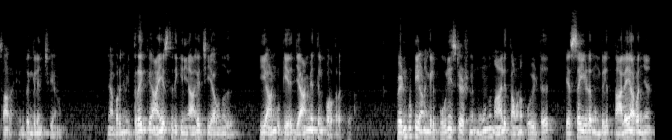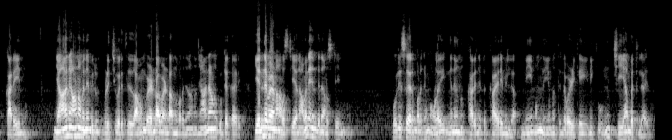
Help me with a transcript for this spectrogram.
സാർ എന്തെങ്കിലും ചെയ്യണം. ഞാൻ പറഞ്ഞു ഇത്രയൊക്കെ ആയ സ്ഥിതിക്ക് ഇനി ആകെ ചെയ്യാവുന്നത് ഈ ആൺകുട്ടിയെ ജാമ്യത്തിൽ പുറത്തിറക്കുക. പെൺകുട്ടിയാണെങ്കിൽ പോലീസ് സ്റ്റേഷനിൽ മൂന്ന് നാല് തവണ പോയിട്ട് എസ് ഐയുടെ മുമ്പിൽ തലയറഞ്ഞ് കരയുന്നു. ഞാനാണ് അവനെ വിളിച്ചു വരുത്തിയത്. അവൻ വേണ്ട വേണ്ട എന്ന് പറഞ്ഞതാണ്. ഞാനാണ് കുറ്റക്കാരി. എന്നെ വേണം അറസ്റ്റ് ചെയ്യാൻ. അവനെ എന്തിനാ അറസ്റ്റ് ചെയ്യുന്നു പോലീസുകാരൻ പറഞ്ഞു മോളെ ഇങ്ങനെയൊന്നും കരഞ്ഞിട്ട് കാര്യമില്ല. നിയമം നിയമത്തിന്റെ വഴിക്ക് എനിക്ക് ഒന്നും ചെയ്യാൻ പറ്റില്ലായിരുന്നു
